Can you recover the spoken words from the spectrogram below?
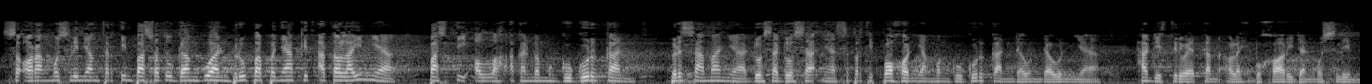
Seorang muslim yang tertimpa suatu gangguan berupa penyakit atau lainnya, pasti Allah akan menggugurkan bersamanya dosa-dosanya seperti pohon yang menggugurkan daun-daunnya. Hadis diriwayatkan oleh Bukhari dan Muslim.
